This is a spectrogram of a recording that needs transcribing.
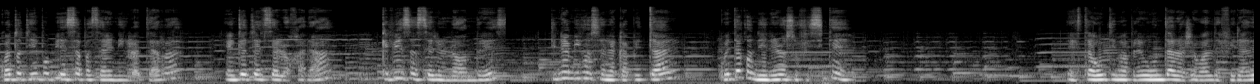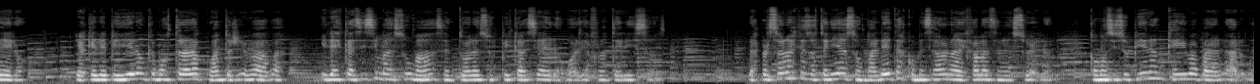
¿Cuánto tiempo piensa pasar en Inglaterra? ¿En qué hotel se alojará? ¿Qué piensa hacer en Londres? ¿Tiene amigos en la capital? ¿Cuenta con dinero suficiente? Esta última pregunta lo llevó al desfiladero, ya que le pidieron que mostrara cuánto llevaba, y la escasísima suma acentuó la suspicacia de los guardias fronterizos. Las personas que sostenían sus maletas comenzaron a dejarlas en el suelo, como si supieran que iba para largo,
